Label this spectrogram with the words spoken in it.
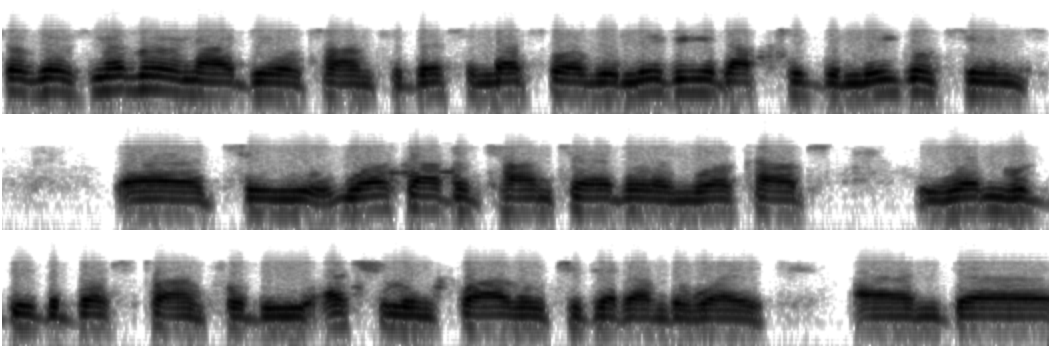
So there's never an ideal time for this, and that's why we're leaving it up to the legal teams uh, to work out a timetable and work out when would be the best time for the actual inquiry to get underway. And, uh,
